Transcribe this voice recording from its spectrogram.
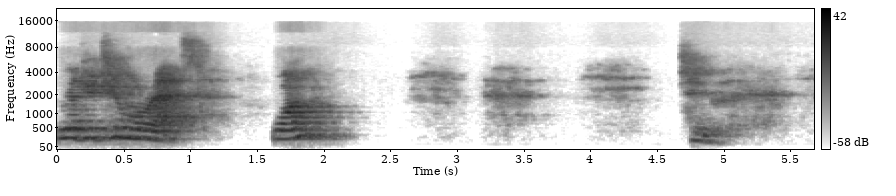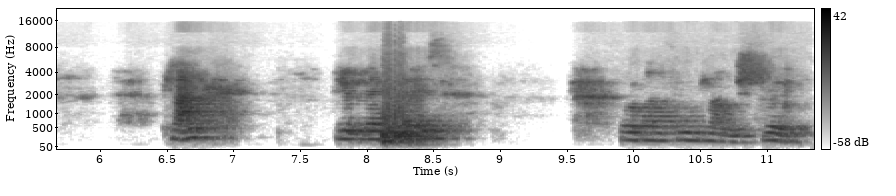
We're going to do two more reps. One, two. Plank, glute leg raise, followed by forward lunge. Three,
